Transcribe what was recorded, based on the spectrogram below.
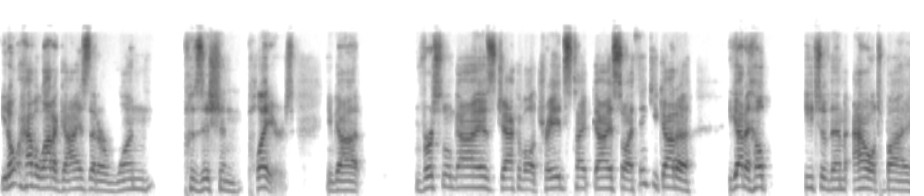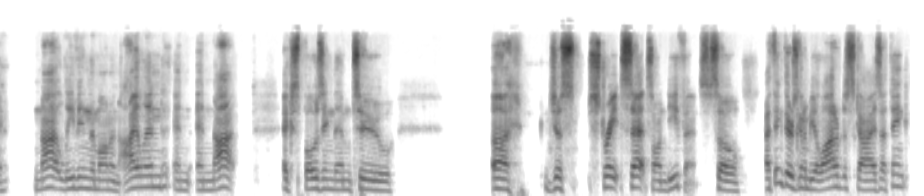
you don't have a lot of guys that are one position players. You've got versatile guys, jack of all trades type guys. So I think you gotta you gotta help each of them out by not leaving them on an island and and not exposing them to uh just straight sets on defense. So I think there's going to be a lot of disguise. I think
